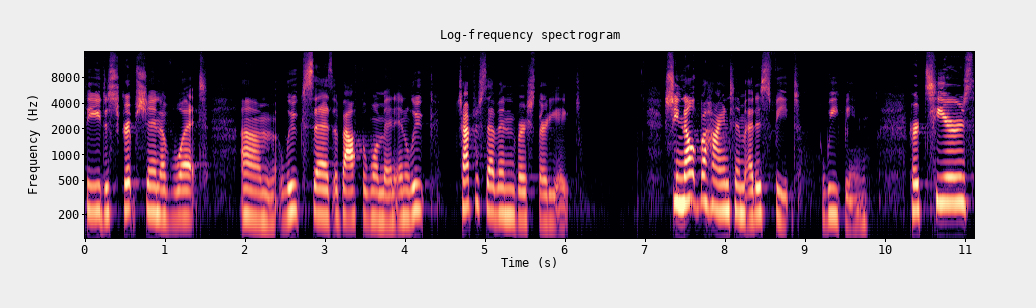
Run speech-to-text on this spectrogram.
the description of what um, Luke says about the woman in Luke chapter 7, verse 38. She knelt behind him at his feet weeping. Her tears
